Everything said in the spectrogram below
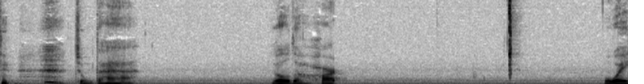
chúng ta go the hard way.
